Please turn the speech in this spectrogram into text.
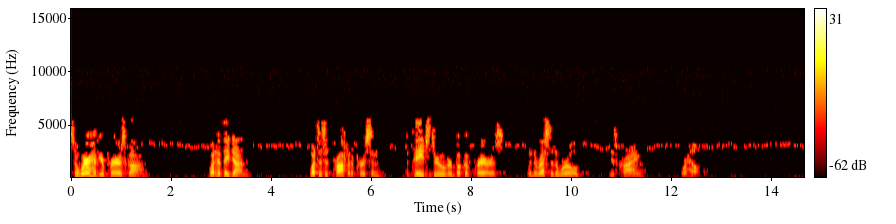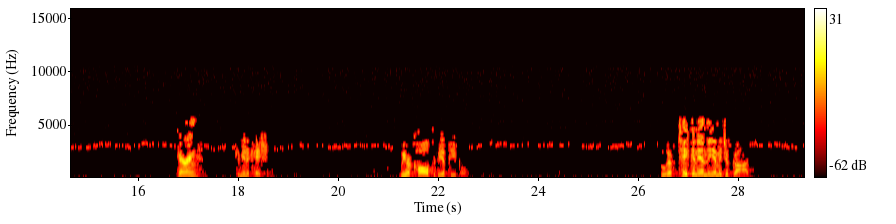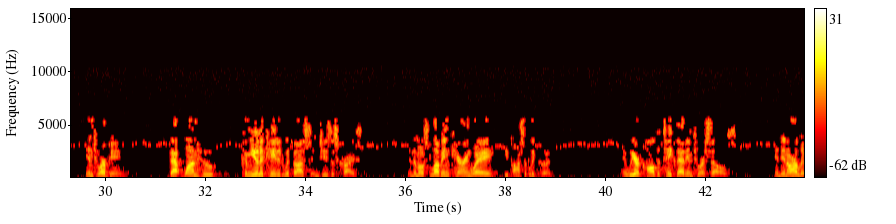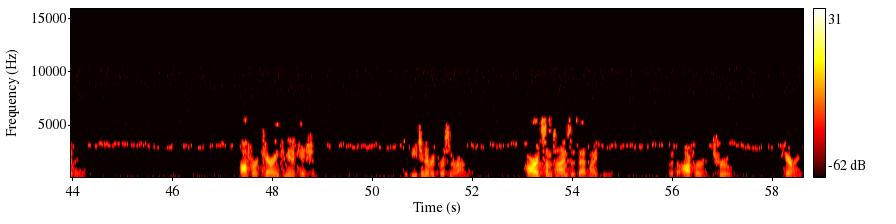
So where have your prayers gone? What have they done? What does it profit a person to page through her book of prayers when the rest of the world is crying for help? Caring communication. We are called to be a people who have taken in the image of God into our being, that one who communicated with us in Jesus Christ in the most loving, caring way he possibly could. And we are called to take that into ourselves and in our living offer caring communication to each and every person around us. Hard sometimes as that might be, but to offer true caring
